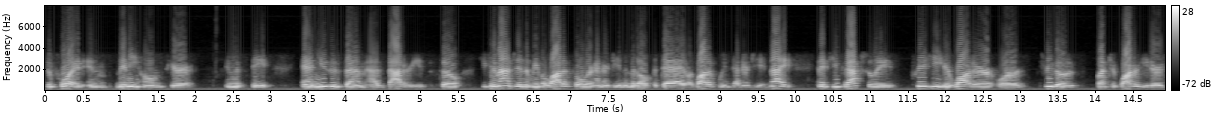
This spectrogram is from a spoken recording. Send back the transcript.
deployed in many homes here in the state and uses them as batteries. So you can imagine that we have a lot of solar energy in the middle of the day or a lot of wind energy at night. And if you could actually preheat your water or through those electric water heaters,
